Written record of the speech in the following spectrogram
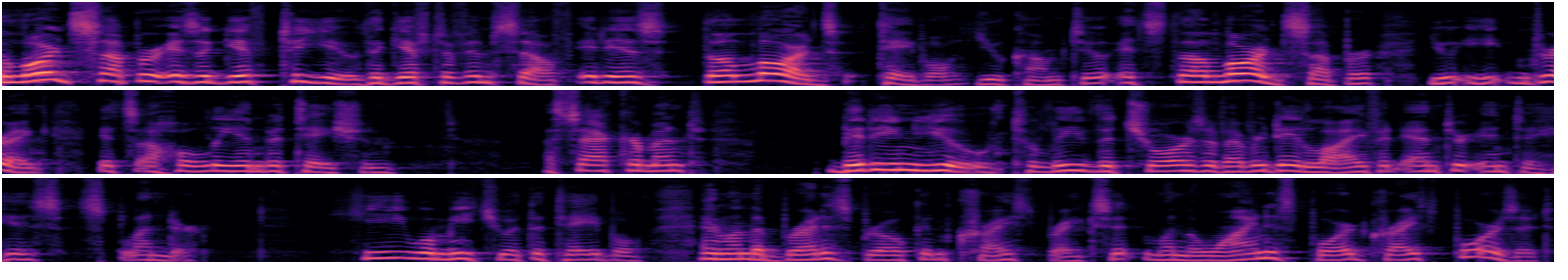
The Lord's Supper is a gift to you, the gift of Himself. It is the Lord's table you come to. It's the Lord's Supper you eat and drink. It's a holy invitation, a sacrament bidding you to leave the chores of everyday life and enter into His splendor. He will meet you at the table. And when the bread is broken, Christ breaks it. And when the wine is poured, Christ pours it.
